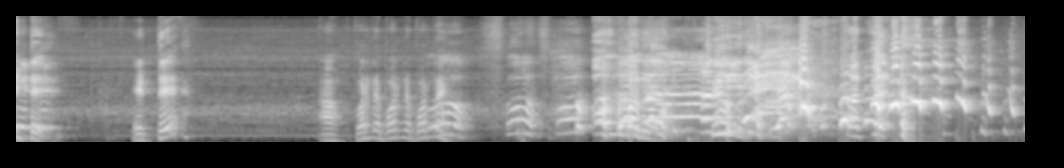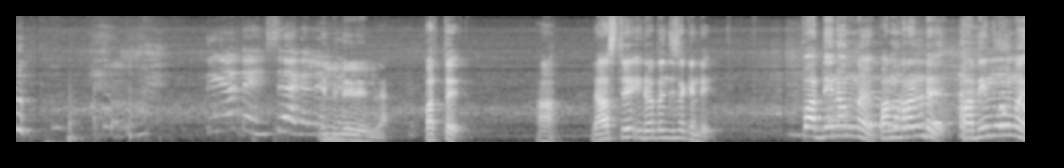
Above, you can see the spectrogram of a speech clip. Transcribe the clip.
എട്ട്. എട്ട്. ആ പോരട്ടെ പോരട്ടെ പോരട്ടെ. ഒമ്പത്. പത്ത് നിങ്ങൾ ടെൻഷൻ ആക്കല്ലേ ഇല്ല ഇല്ല പത്ത്. ആ ലാസ്റ്റ് ഇരുപത്തഞ്ച് സെക്കൻഡ് പതിനൊന്ന് പന്ത്രണ്ട് പതിമൂന്ന്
